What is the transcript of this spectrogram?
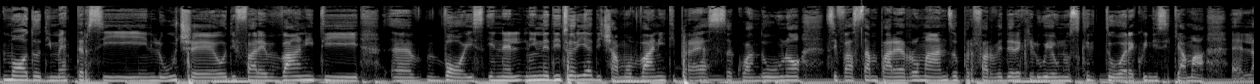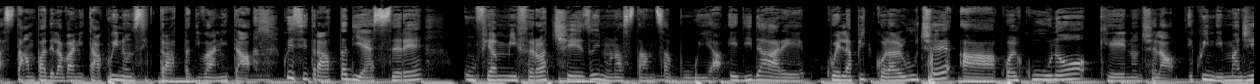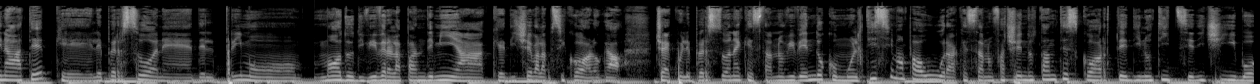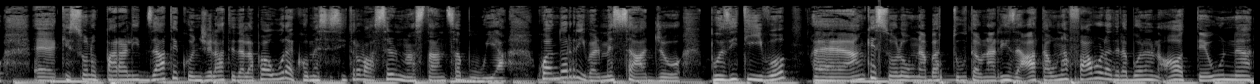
modo di mettersi in luce o di fare vanity eh, voice. In, in, editoria diciamo vanity press quando uno si fa stampare il romanzo per far vedere che lui è uno scrittore quindi si chiama eh, la stampa della vanità. Qui non si tratta di vanità. Qui si tratta di essere un fiammifero acceso in una stanza buia e di dare quella piccola luce a qualcuno che non ce l'ha. E quindi immaginate che le persone del primo modo di vivere la pandemia che diceva la psicologa, cioè quelle persone che stanno vivendo con moltissima paura, che stanno facendo tante scorte di notizie, di cibo, eh, che sono paralizzate, congelate dalla paura, è come se si trovassero in una stanza buia. Quando arriva il messaggio positivo, eh, anche solo una battuta, una risata, una favola della buonanotte, un,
